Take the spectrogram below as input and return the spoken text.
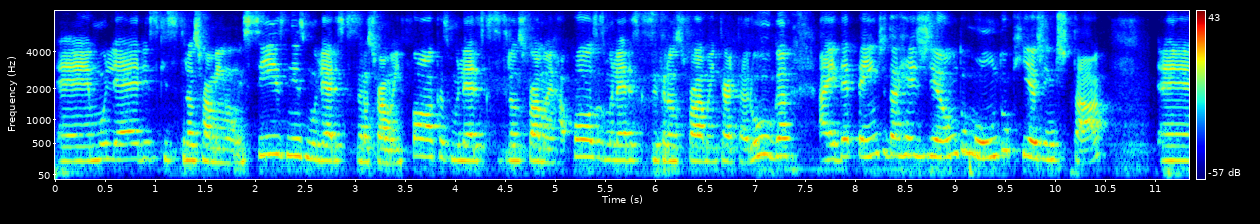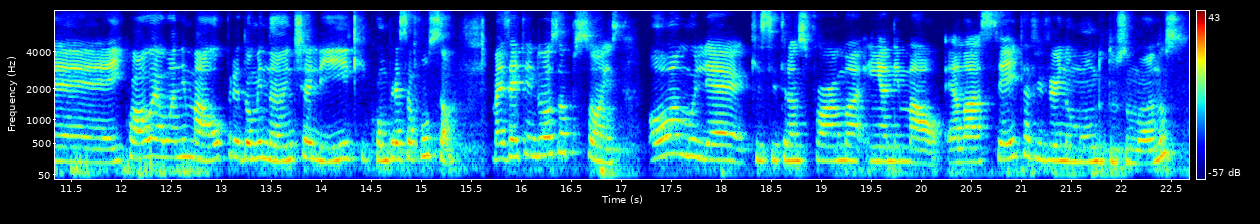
É, mulheres que se transformam em cisnes, mulheres que se transformam em focas, mulheres que se transformam em raposas, mulheres que se transformam em tartaruga. Aí depende da região do mundo que a gente está. É, e qual é o animal predominante ali que cumpre essa função. Mas aí tem duas opções. Ou a mulher que se transforma em animal, ela aceita viver no mundo dos humanos,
